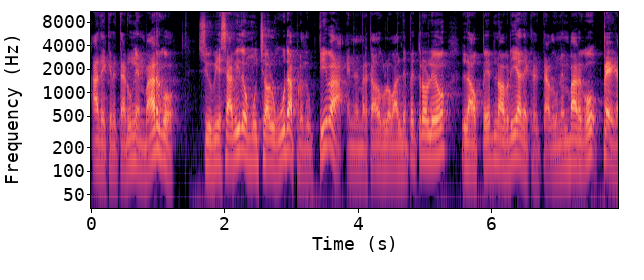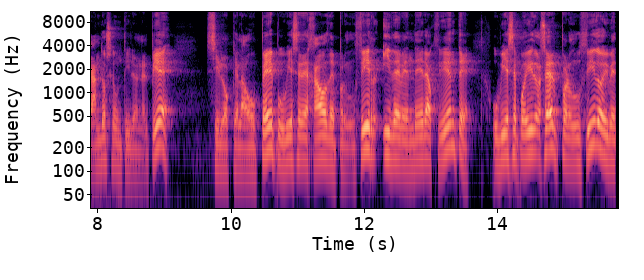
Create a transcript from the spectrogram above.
a decretar un embargo. Si hubiese habido mucha holgura productiva en el mercado global de petróleo, la OPEP no habría decretado un embargo pegándose un tiro en el pie. Si lo que la OPEP hubiese dejado de producir y de vender a Occidente hubiese podido ser producido y vendido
